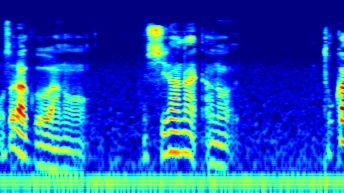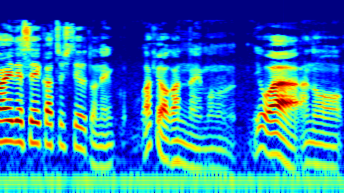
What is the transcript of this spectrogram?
おそらく、あの、知らない、あの、都会で生活してるとね、わけわかんないもの。要は、あの、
